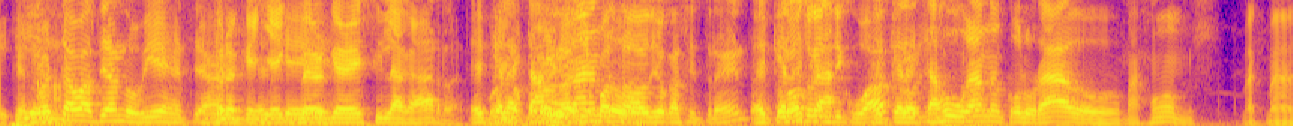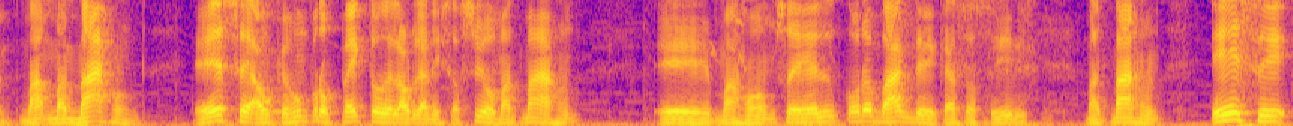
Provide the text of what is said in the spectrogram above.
y- que y no el- está bateando bien este año. Pero que Jake que- Berger es sí la agarra. El que Bueno, la está pero el año jugando. pasado dio casi 30. El que, no, le está, 34. el que le el está año jugando en. Colorado, Mahomes. McMahon. Ma- Ma- Mahon. Ese, aunque es un prospecto de la organización, Matt Mahon, eh, Mahomes es el quarterback de Kansas City. Matt Mahon. Ese,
